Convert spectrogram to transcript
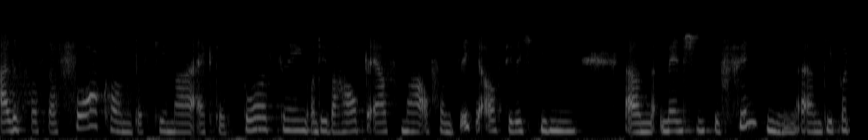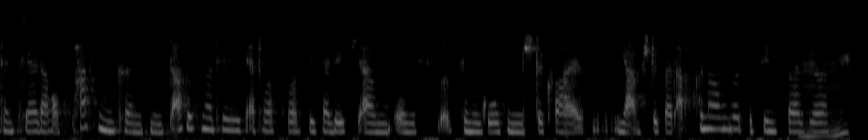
Alles, was davor kommt, das Thema Active Sourcing und überhaupt erstmal auch von sich aus die richtigen ähm, Menschen zu finden, ähm, die potenziell darauf passen könnten, das ist natürlich etwas, was sicherlich ähm, uns zu einem großen Stück weit, ja, ein Stück weit abgenommen wird, beziehungsweise mhm.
